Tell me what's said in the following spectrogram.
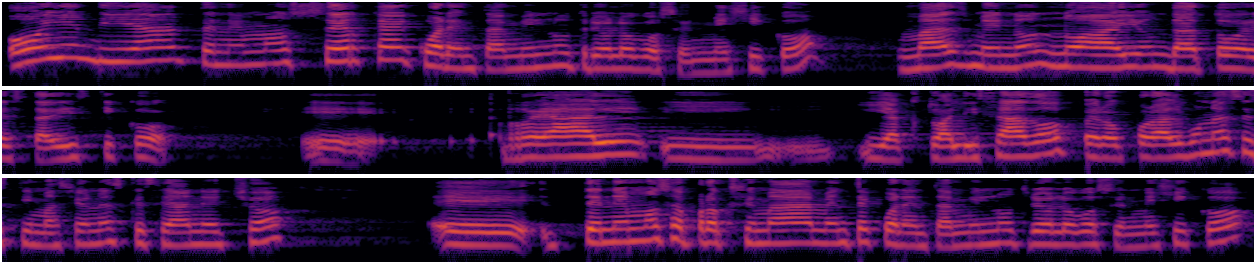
Hoy en día tenemos cerca de 40 mil nutriólogos en México, más o menos, no hay un dato estadístico eh, real y, actualizado, pero por algunas estimaciones que se han hecho, eh, tenemos aproximadamente 40 mil nutriólogos en México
